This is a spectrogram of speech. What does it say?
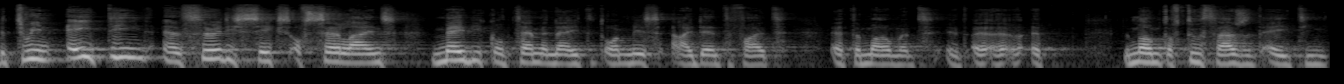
between 18 and 36 of cell lines may be contaminated or misidentified at the moment, at, uh, at the moment of 2018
